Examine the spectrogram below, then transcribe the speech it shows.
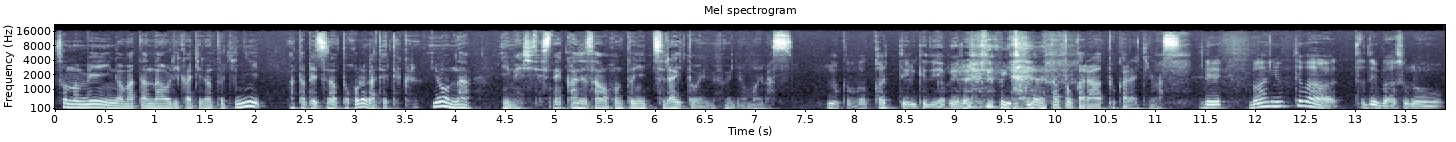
そのメインがまた治りかけの時にまた別のところが出てくるようなイメージですね患者さんは本当に辛いというふうに思います。なんか分かってるけどやめられないみたいな。後から後からきます。で場合によっては例えばその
